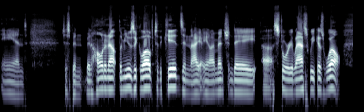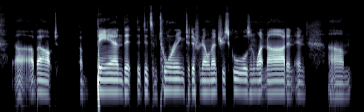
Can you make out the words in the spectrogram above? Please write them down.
and just been been honing out the music love to the kids. And I, you know, I mentioned a uh, story last week as well uh, about band that, that did some touring to different elementary schools and whatnot, and and um,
